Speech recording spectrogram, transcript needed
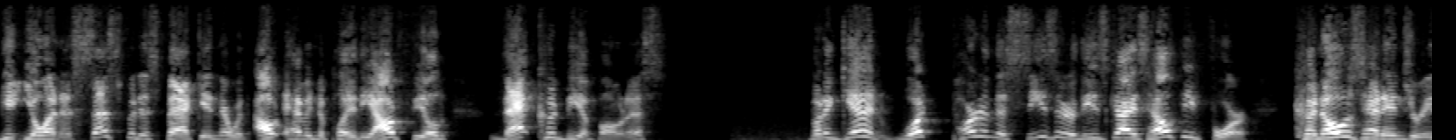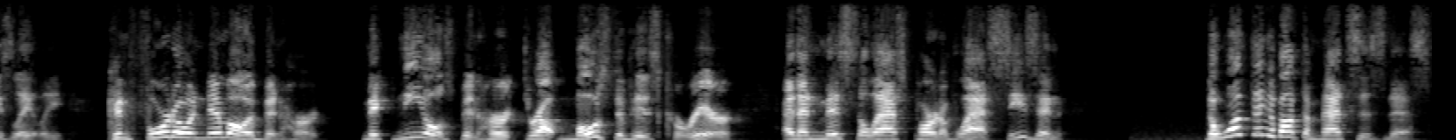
get Yoenis Cespedes back in there without having to play the outfield, that could be a bonus. But again, what part of the season are these guys healthy for? Cano's had injuries lately. Conforto and Nimmo have been hurt. McNeil's been hurt throughout most of his career and then missed the last part of last season. The one thing about the Mets is this,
